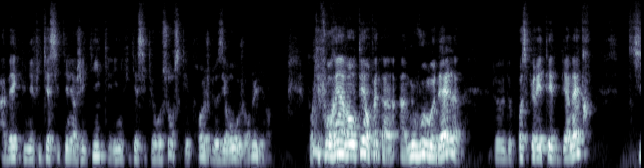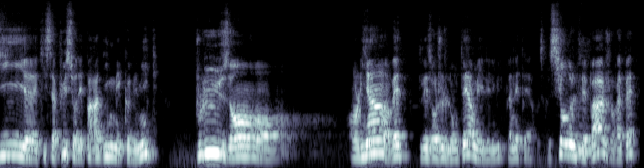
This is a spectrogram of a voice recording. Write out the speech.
avec une efficacité énergétique et une efficacité ressources qui est proche de zéro aujourd'hui. Hein. Donc il faut réinventer en fait un, nouveau modèle de, prospérité et de bien-être qui, euh, qui s'appuie sur des paradigmes économiques plus en, en lien avec les enjeux de long terme et les limites planétaires. Parce que si on ne le fait mm. pas, je répète,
